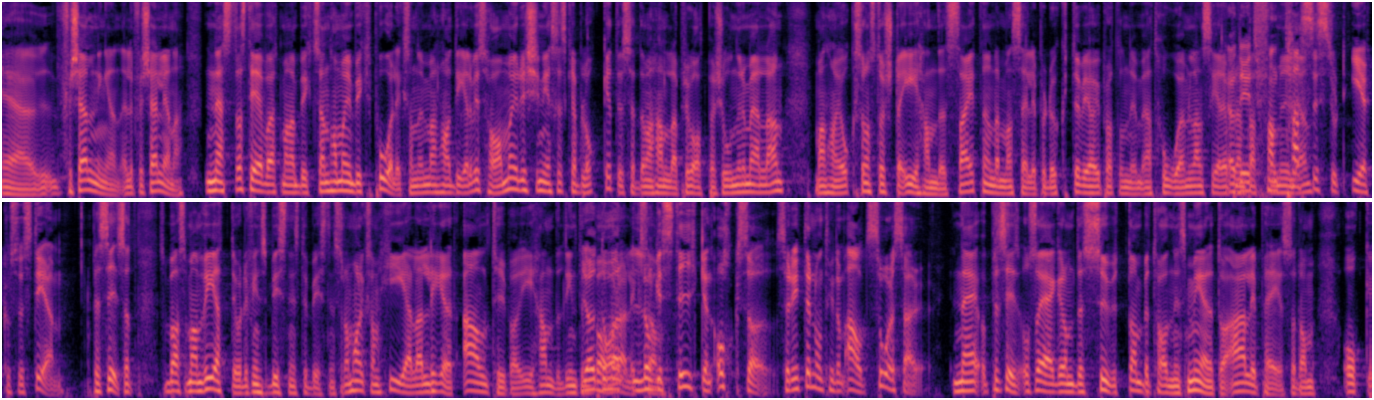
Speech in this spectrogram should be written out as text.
eh, försäljningen, eller försäljarna. Nästa steg var att man har byggt, sen har man ju byggt på. Liksom. Man har, delvis har man ju det kinesiska blocket, det vill säga där man handlar privatpersoner emellan. Man har ju också de största e-handelssajterna där man säljer produkter. Vi har ju pratat om det med att H&M lanserar Ja, på det den är ett plattformen nyligen. fantastiskt stort ekosystem. Precis, så, att, så bara så man vet det och det finns business to business. Så de har liksom hela ledet, all typ av e-handel. Det är inte Ja, bara de har liksom... logistiken också, så det är inte någonting de outsourcar. Nej, och precis. Och så äger de dessutom betalningsmedlet och Alipay. Så de, och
